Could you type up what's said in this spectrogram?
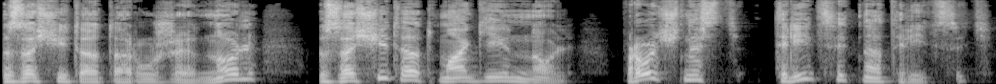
Защита от оружия — 0. Защита от магии — 0. Прочность — 30 на 30.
